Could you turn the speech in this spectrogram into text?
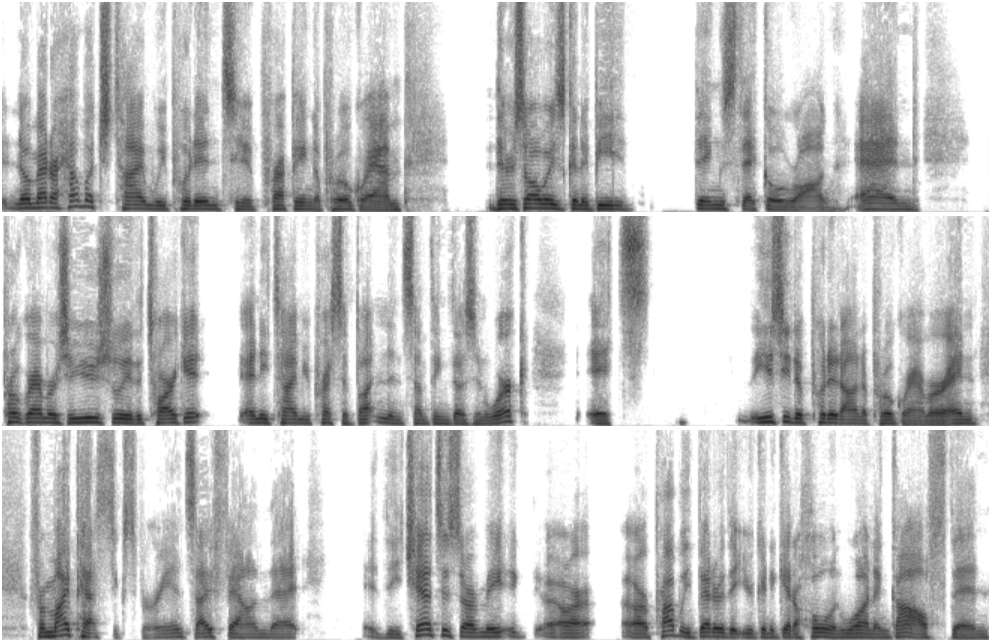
no matter how much time we put into prepping a program, there's always going to be things that go wrong. And programmers are usually the target. Anytime you press a button and something doesn't work, it's easy to put it on a programmer. And from my past experience, I found that the chances are are are probably better that you're going to get a hole in one in golf than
